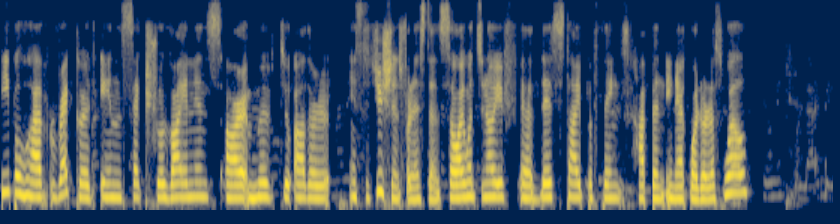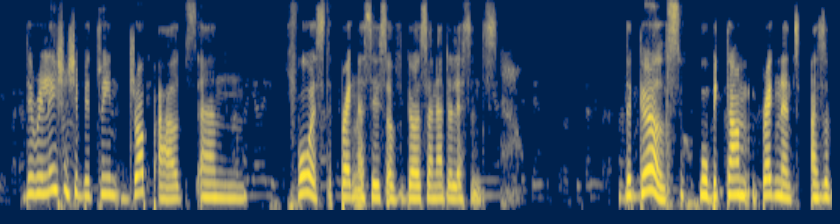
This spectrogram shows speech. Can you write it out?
people who have record in sexual violence are moved to other institutions, for instance. So I want to know if uh, this type of things happen in Ecuador as well. The relationship between dropouts and forced pregnancies of girls and adolescents. The girls who become pregnant as a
